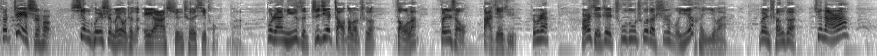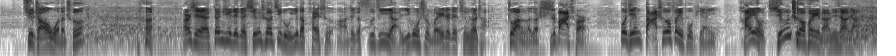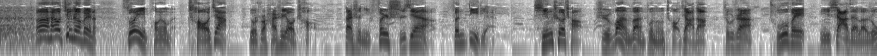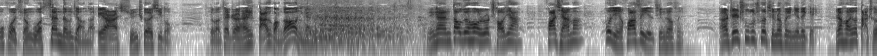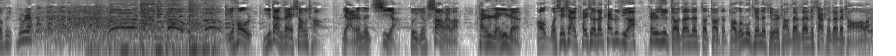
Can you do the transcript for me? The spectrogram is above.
就这时候，幸亏是没有这个 AR 寻车系统啊，不然女子直接找到了车，走了，分手大结局，是不是？而且这出租车的师傅也很意外，问乘客去哪儿啊？去找我的车。而且根据这个行车记录仪的拍摄啊，这个司机呀，一共是围着这停车场转了个十八圈。不仅打车费不便宜，还有停车费呢。你想想，啊，还有停车费呢。所以朋友们，吵架有时候还是要吵，但是你分时间啊，分地点，停车场是万万不能吵架的，是不是？除非你。下载了荣获全国三等奖的 AR 寻车系统，对吧？在这还打个广告，你看，你看到最后说吵架花钱吗？不仅花自己的停车费，啊，这出租车停车费你也得给，然后还有打车费，是不是？以后一旦在商场，俩人的气啊都已经上来了，开始忍一忍。好，我先下去开车，咱开出去啊，开出去找咱咱找找找找个露天的停车场，咱咱再下车，咱再吵，好吧？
